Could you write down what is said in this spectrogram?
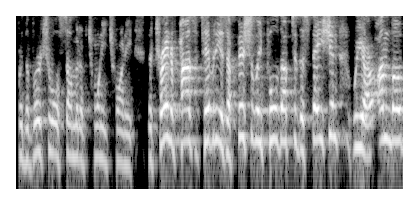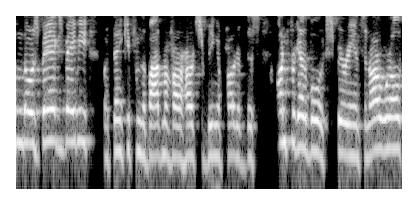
for the virtual summit of 2020. The train of positivity is officially pulled up to the station. We are unloading those bags, baby. But thank you from the bottom of our hearts for being a part of this unforgettable experience in our world.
